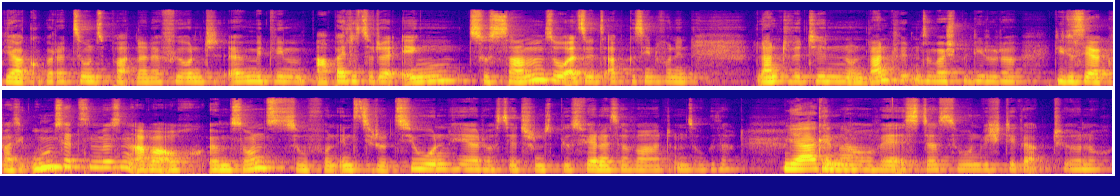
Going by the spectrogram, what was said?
ja, Kooperationspartner dafür. Und äh, mit wem arbeitest du da eng zusammen? So, also jetzt abgesehen von den Landwirtinnen und Landwirten zum Beispiel, die du da, die das ja quasi umsetzen müssen, aber auch ähm, sonst so von Institutionen her. Du hast jetzt schon das Biosphärenreservat und so gesagt. Ja, genau. genau. Wer ist das so ein wichtiger Akteur noch?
